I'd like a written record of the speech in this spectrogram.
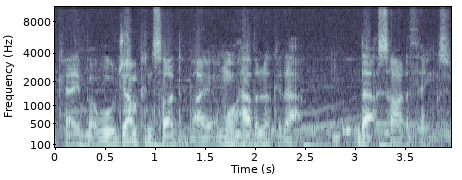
Okay, but we'll jump inside the boat and we'll have a look at that that side of things.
